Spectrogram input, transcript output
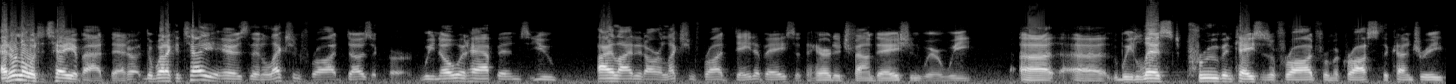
I don't know what to tell you about that. Uh, what I can tell you is that election fraud does occur. We know what happens. You highlighted our election fraud database at the Heritage Foundation, where we uh, uh, we list proven cases of fraud from across the country.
